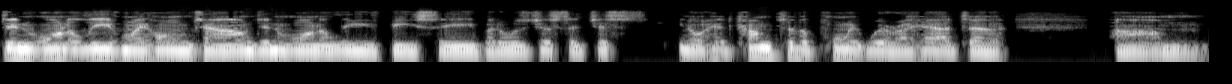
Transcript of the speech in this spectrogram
didn't want to leave my hometown, didn't want to leave BC, but it was just, it just, you know, had come to the point where I had to, um,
